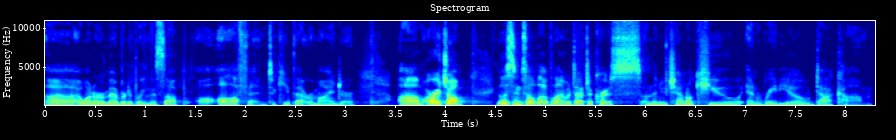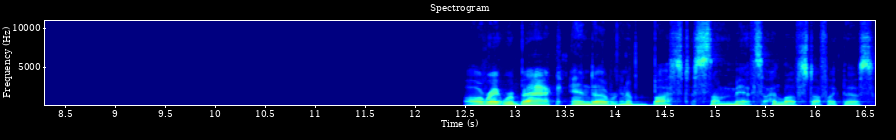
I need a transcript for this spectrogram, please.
Uh, I want to remember to bring this up often to keep that reminder. Um, all right, y'all. You're listening to Loveline with Dr. Chris on the new channel Q and radio.com. All right, we're back and uh, we're going to bust some myths. I love stuff like this.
